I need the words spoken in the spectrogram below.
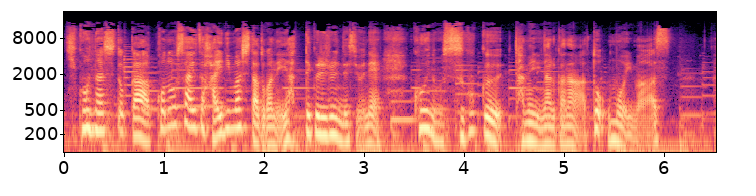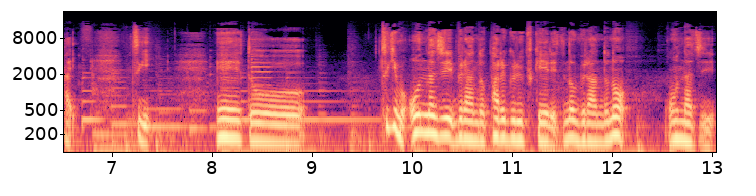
着こなしとか、このサイズ入りましたとかね、やってくれるんですよね。こういうのもすごくためになるかなと思います。はい。次。えっ、ー、と、次も同じブランド、パルグループ系列のブランドの同じ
